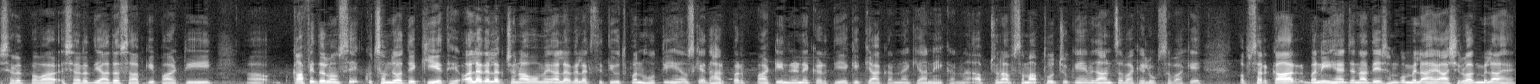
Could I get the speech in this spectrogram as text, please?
शरद पवार, शरद यादव साहब की पार्टी काफ़ी दलों से कुछ समझौते किए थे। अलग अलग चुनावों में अलग अलग स्थिति उत्पन्न होती है, उसके आधार पर पार्टी निर्णय करती है कि क्या करना है, क्या नहीं करना। अब चुनाव समाप्त हो चुके हैं विधानसभा के, लोकसभा के। अब सरकार बनी है, जनादेश हमको मिला है, आशीर्वाद मिला है।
